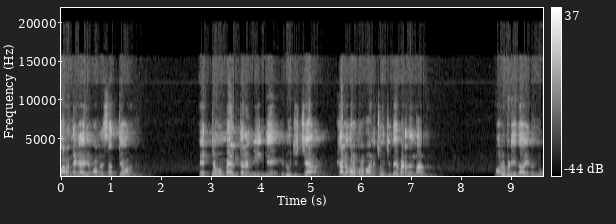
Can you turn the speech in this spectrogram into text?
പറഞ്ഞ കാര്യം വളരെ സത്യമാണ്. ഏറ്റവും മേൽത്തരം വീഞ്ഞ് രുചിച്ച കലവറ പ്രമാണി ചോദിച്ചത് എവിടെ നിന്നാണ്? മറുപടി ഇതായിരുന്നു.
